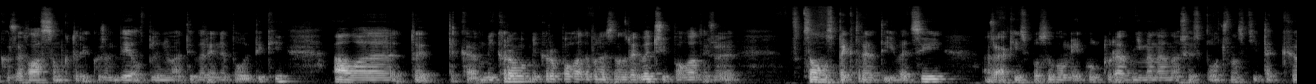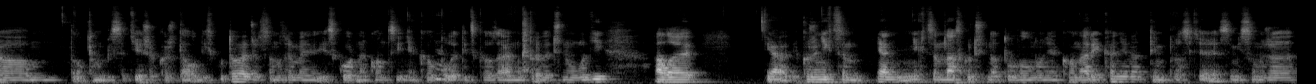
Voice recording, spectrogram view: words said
akože hlasom, ktorý akože vie ovplyvňovať tie verejné politiky, ale to je taká mikro, mikropohľad a potom samozrejme väčší pohľad, že v celom spektre tých vecí a že akým spôsobom je kultúra vnímaná v našej spoločnosti, tak um, to, o tom by sa tiež akože dalo diskutovať, že samozrejme je skôr na konci nejakého ja. politického zájmu pre väčšinu ľudí, ale ja akože nechcem, ja nechcem naskočiť na tú vlnu nejakého nariekania nad tým, proste ja si myslím, že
